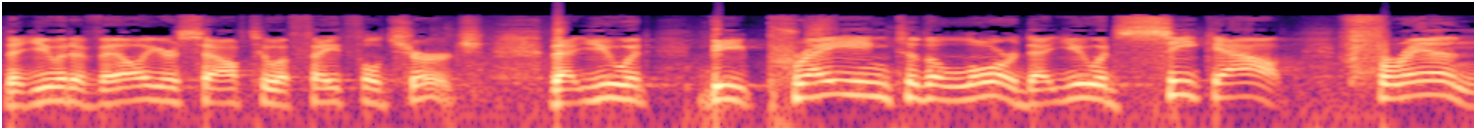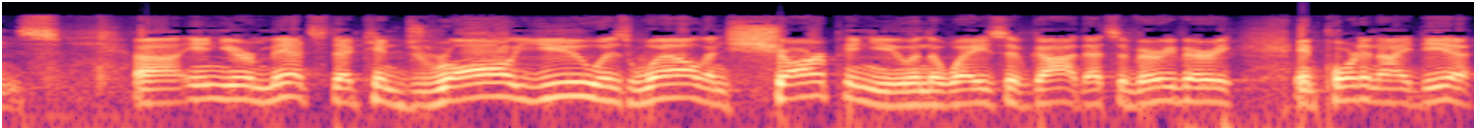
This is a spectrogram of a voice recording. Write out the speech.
That you would avail yourself to a faithful church. That you would be praying to the Lord. That you would seek out friends uh, in your midst that can draw you as well and sharpen you in the ways of God. That's a very, very important idea.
